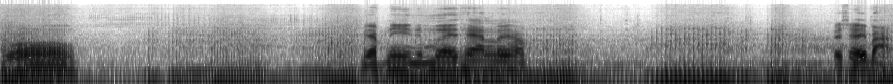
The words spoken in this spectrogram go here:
โอ้ แบบนี้นี่เมื่อยแทนเลยครับ ไปใช้บาท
